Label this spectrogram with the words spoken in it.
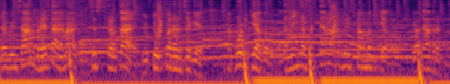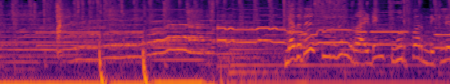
जब इंसान रहता है ना एग्जिस्ट करता है यूट्यूब पर हर जगह सपोर्ट किया करो। अगर नहीं कर सकते ना तो फिर मत किया करो। याद याद रखना। टूरिज़्म राइडिंग टूर पर निकले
